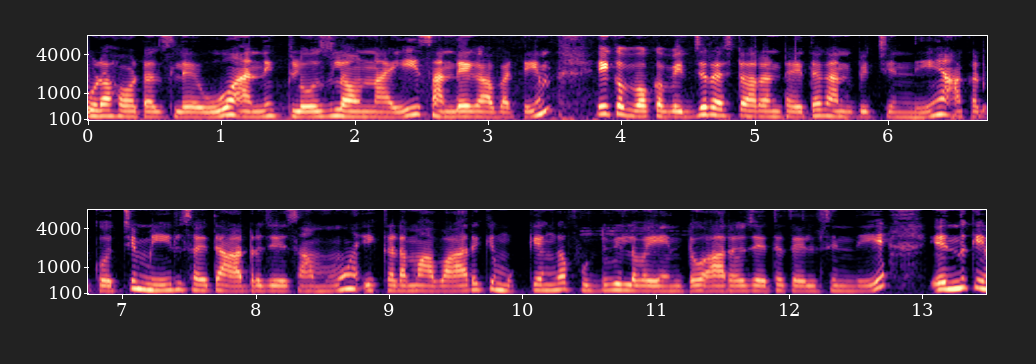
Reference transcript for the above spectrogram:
కూడా హోటల్స్ లేవు అన్ని క్లోజ్లో ఉన్నాయి సండే కాబట్టి. ఇక ఒక వెజ్ రెస్టారెంట్ అయితే కనిపించింది. అక్కడికి వచ్చి మీల్స్ అయితే ఆర్డర్ చేసాము ఇక్కడ మా వారికి ముఖ్యంగా ఫుడ్ విలువ ఏంటో ఆ రోజు అయితే తెలిసింది. ఎందుకు ఈ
